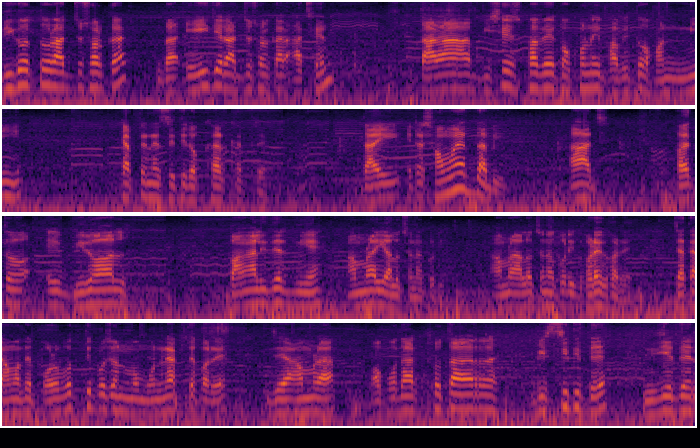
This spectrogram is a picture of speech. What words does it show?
বিগত রাজ্য সরকার বা এই যে রাজ্য সরকার আছেন, তারা বিশেষভাবে কখনোই ভাবিত হননি ক্যাপ্টেনের স্মৃতি রক্ষার ক্ষেত্রে। তাই এটা সময়ের দাবি। আজ হয়তো এই বিরল বাঙালিদের নিয়ে আমরাই আলোচনা করি। আমরা আলোচনা করি ঘরে ঘরে, যাতে আমাদের পরবর্তী প্রজন্ম মনে রাখতে পারে যে আমরা অপদার্থতার বিস্তৃতিতে নিজেদের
